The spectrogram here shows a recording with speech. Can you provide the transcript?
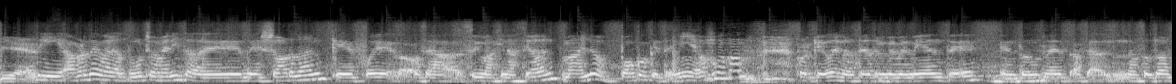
Bien. Sí, aparte, bueno, mucho mérito de, de Jordan, que fue, o sea, su imaginación, más lo poco que teníamos, porque bueno, teatro independiente, entonces, o sea, nosotros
